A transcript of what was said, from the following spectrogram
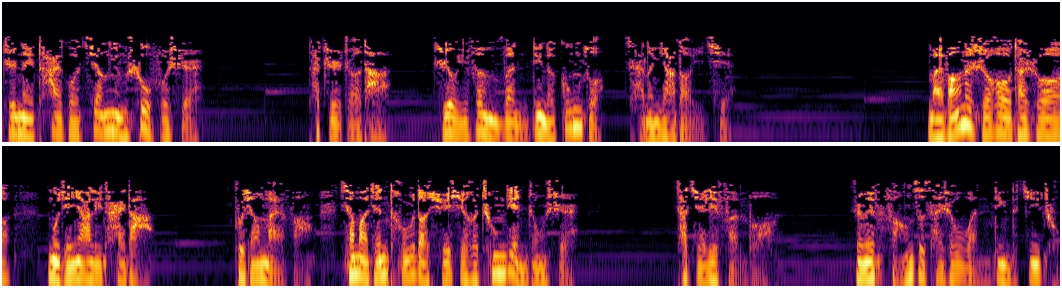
制内太过僵硬束缚时，他指责他只有一份稳定的工作才能压倒一切。买房的时候，他说目前压力太大，不想买房，想把钱投入到学习和充电中时，他竭力反驳。认为房子才是稳定的基础。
